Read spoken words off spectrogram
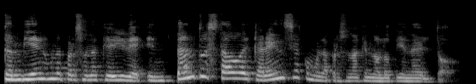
también es una persona que vive en tanto estado de carencia como la persona que no lo tiene del todo.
